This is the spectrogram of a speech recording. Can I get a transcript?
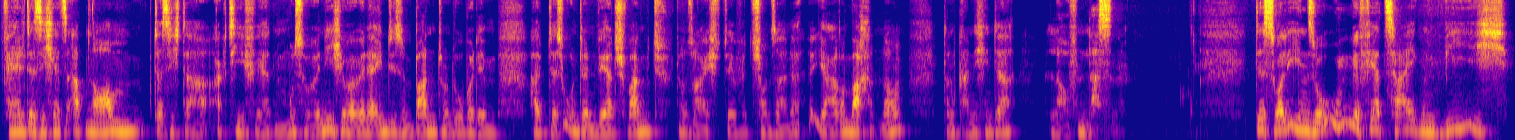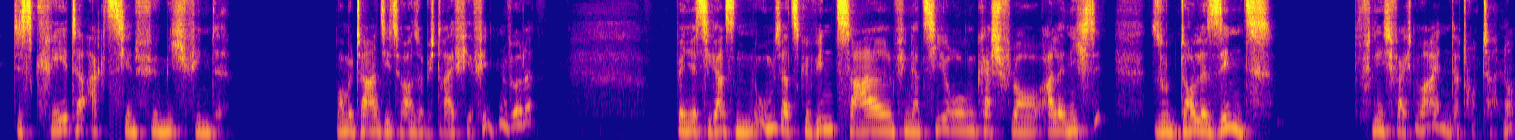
verhält er sich jetzt abnorm, dass ich da aktiv werden muss oder nicht. Aber wenn er in diesem Band und ober dem halb des unteren Wert schwankt, dann sage ich, der wird schon seine Jahre machen. Ne? Dann kann ich ihn da laufen lassen. Das soll Ihnen so ungefähr zeigen, wie ich diskrete Aktien für mich finde. Momentan sieht es so aus, als ob ich drei, vier finden würde. Wenn jetzt die ganzen Umsatzgewinnzahlen, Finanzierung, Cashflow alle nicht so dolle sind, finde ich vielleicht nur einen darunter. Ne?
